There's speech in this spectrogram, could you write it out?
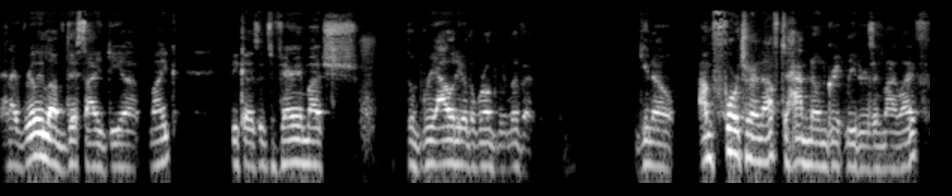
And I really love this idea, Mike, because it's very much the reality of the world we live in you know, I'm fortunate enough to have known great leaders in my life,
